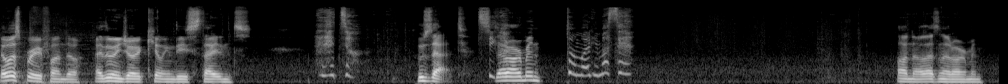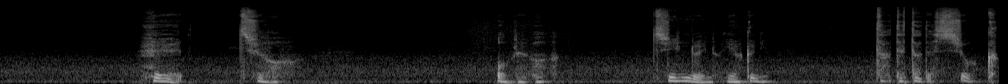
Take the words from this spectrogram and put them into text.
was pretty fun though. I do enjoy killing these Titans. Who's that? Is that Armin? 止まりません Oh no, that's not Armin. 兵長俺は人類の役に立てたでしょうか？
